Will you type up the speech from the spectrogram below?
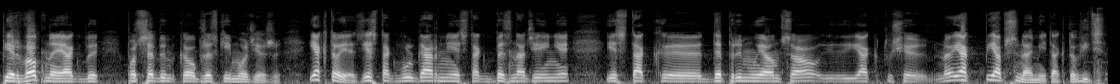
pierwotne jakby potrzeby kołobrzeskiej młodzieży. Jak to jest? Jest tak wulgarnie, jest tak beznadziejnie, jest tak e, deprymująco, jak tu się, no jak ja przynajmniej tak to widzę.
